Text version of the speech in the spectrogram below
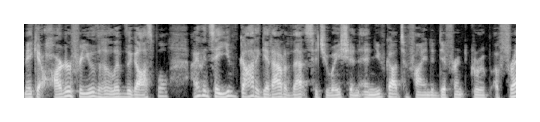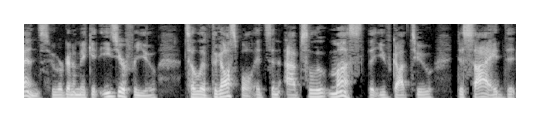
make it harder for you to live the gospel, I would say you've got to get out of that situation and you've got to find a different group of friends who are going to make it easier for you to live the gospel. It's an absolute must that you've got to decide that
